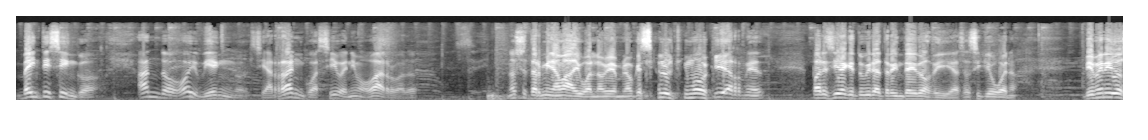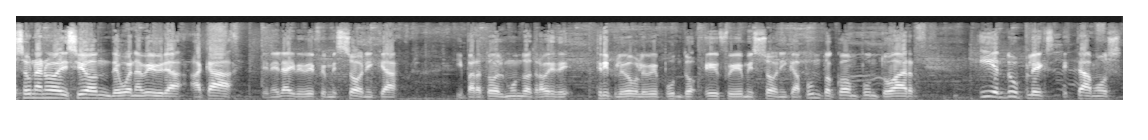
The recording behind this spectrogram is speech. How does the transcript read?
25. Ando hoy bien, si arranco así, venimos bárbaros. No se termina más igual noviembre, aunque sea el último viernes. Pareciera que tuviera 32 días, así que bueno. Bienvenidos a una nueva edición de Buena Vibra, acá en el aire de FM Sónica y para todo el mundo a través de www.fmsonica.com.ar y en Duplex estamos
